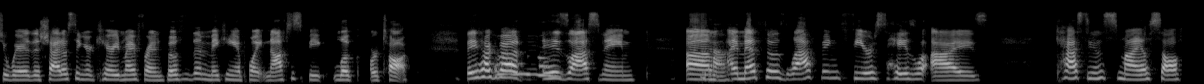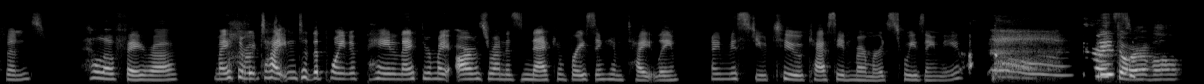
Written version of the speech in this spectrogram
to where the shadow singer carried my friend, both of them making a point not to speak, look, or talk. They talk about his last name. Um, Yeah. I met those laughing, fierce hazel eyes. Cassian's smile softened. Hello, Feyre. My throat tightened to the point of pain, and I threw my arms around his neck, embracing him tightly. I missed you too, Cassian murmured, squeezing me. This adorable.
